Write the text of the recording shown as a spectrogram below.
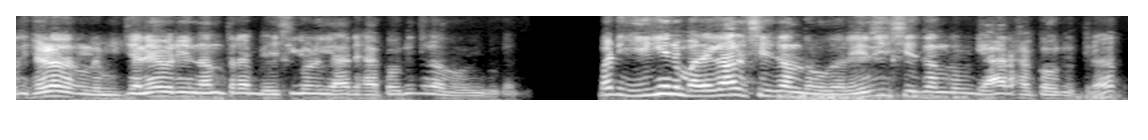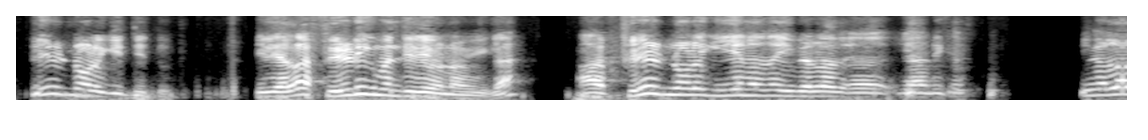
ಅದು ಹೇಳೋದ್ರಲ್ಲ ನಿಮ್ಗೆ ಜನವರಿ ನಂತರ ಬೇಸಿಗೆಯೊಳಗೆ ಯಾರು ಹಾಕೋರಿದ್ರೆ ಅದು ಒಯ್ಬೇಕು ಬಟ್ ಈಗಿನ ಮಳೆಗಾಲ ಸೀಸನ್ದೊಳಗೆ ರೈನಿ ಸೀಸನ್ದೊಳಗೆ ಯಾರು ಹಾಕೋರಿದ್ರೆ ಫೀಲ್ಡ್ನೊಳಗೆ ಇದ್ದಿದ್ದು. ಇಲ್ಲೆಲ್ಲ ಫೀಲ್ಡಿಗೆ ಬಂದಿದ್ದೇವೆ ನಾವೀಗ ಆ ಫೀಲ್ಡ್ನೊಳಗೆ ಏನದ ಇವೆಲ್ಲ ಯಾವ್ದಕ್ಕೆ? ಇವೆಲ್ಲ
